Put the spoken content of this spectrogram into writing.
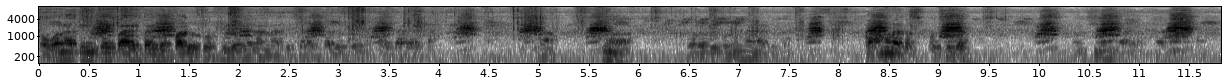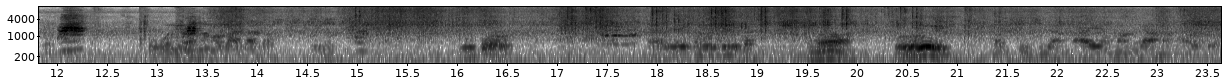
Kuha natin kay parang tayo yung paluto. Bigyan na lang natin sa paluto ng kay Dareta. Na, Oh. so Rudy, kunin na natin. Kaya mo na, tapos po sila. Tayo. Kukunin lang ng mga bata ito. Ito, oh. Ay, tamo rin ito. Oh. Uy! Magsisigang kayang mangga mga idol.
